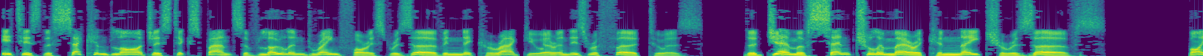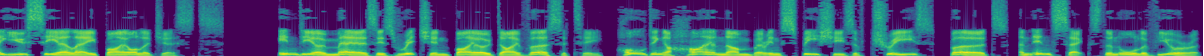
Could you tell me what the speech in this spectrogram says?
It is the second largest expanse of lowland rainforest reserve in Nicaragua and is referred to as the gem of Central American nature reserves by UCLA biologists. Indio Maíz is rich in biodiversity, holding a higher number in species of trees, birds, and insects than all of Europe.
